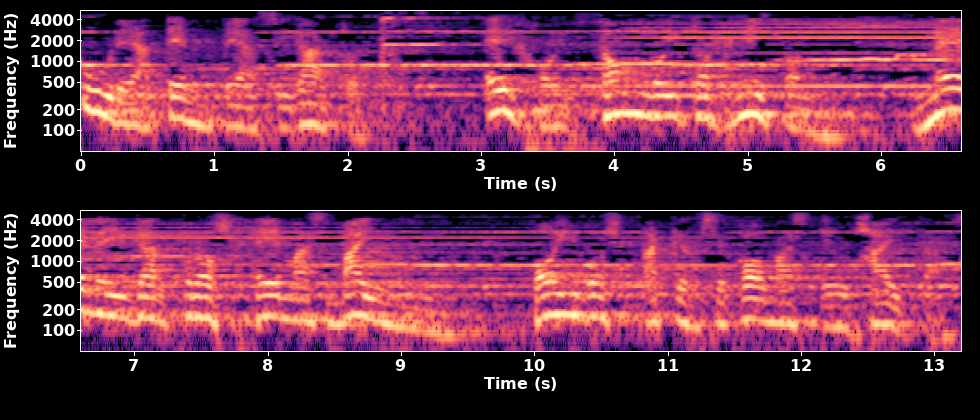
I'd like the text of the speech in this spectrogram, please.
ure a tempe asigato, ejoi, zongo y tornizon, mele y garpros gemas vain, oibos acersecomas eujaicas.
